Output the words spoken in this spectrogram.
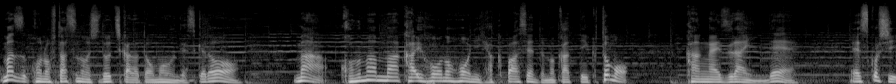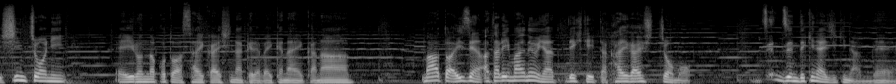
まずこの2つのうちどっちかだと思うんですけどまあこのまんま解放の方に100%向かっていくとも考えづらいんで、え少し慎重に、えいろんなことは再開しなければいけないかな。まああとは以前当たり前のようにできていた海外出張も全然できない時期なんで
